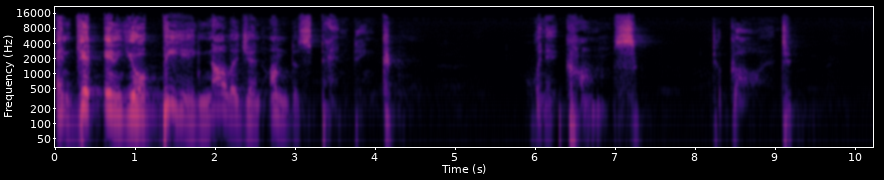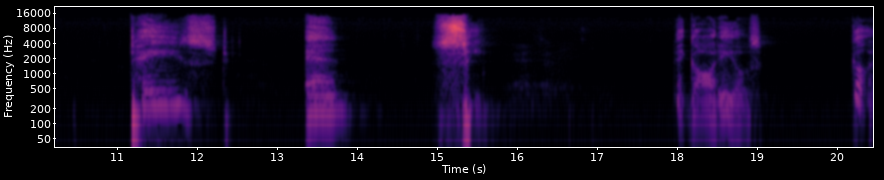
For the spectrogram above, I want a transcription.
and get in your being knowledge and understanding when it comes to God. Taste and see that God is good.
